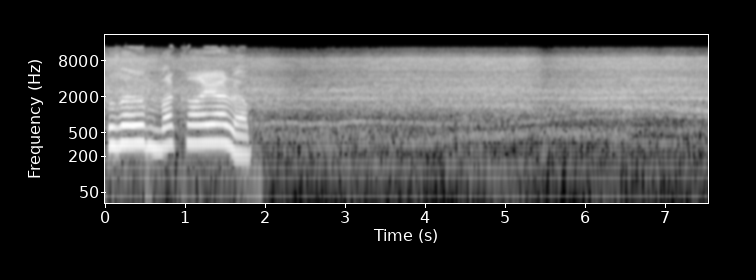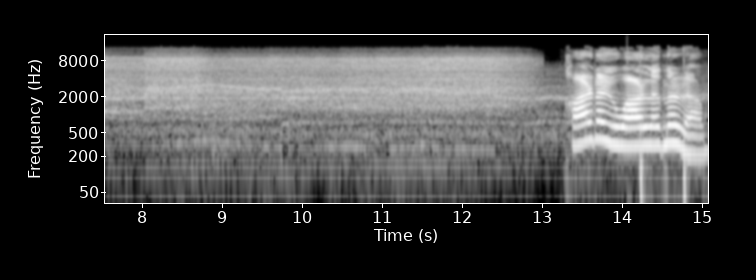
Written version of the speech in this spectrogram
Kızlarımla kayarım. Karda yuvarlanırım.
